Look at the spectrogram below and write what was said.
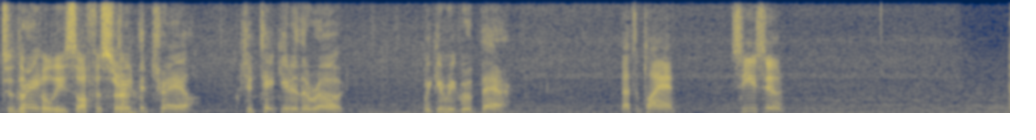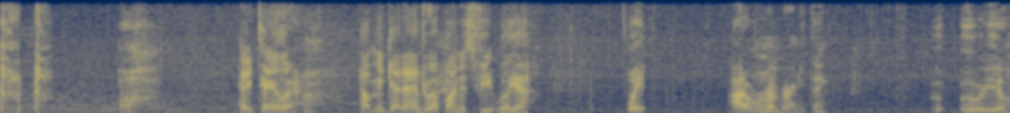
to the Great. police officer. Take the trail. Should take you to the road. We can regroup there. That's a plan. See you soon. Hey, Taylor. Help me get Andrew up on his feet, will ya? Wait, I don't remember anything. Who, who are you?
